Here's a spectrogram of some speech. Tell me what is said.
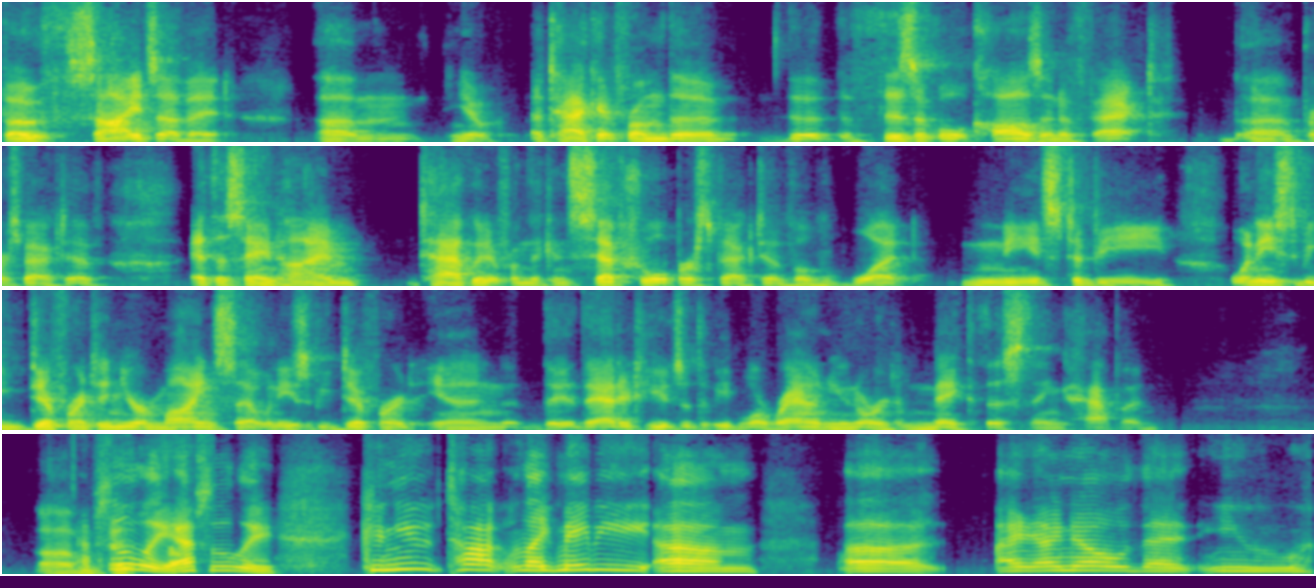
both sides of it. Um, you know, attack it from the the, the physical cause and effect um, perspective, at the same time tackling it from the conceptual perspective of what needs to be what needs to be different in your mindset what needs to be different in the, the attitudes of the people around you in order to make this thing happen. Um, absolutely and, absolutely. Can you talk like maybe um uh i i know that you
